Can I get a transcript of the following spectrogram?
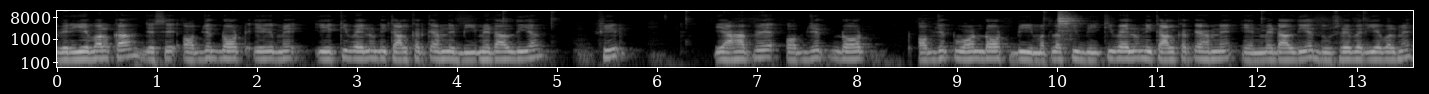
वेरिएबल का, जैसे ऑब्जेक्ट डॉट ए में ए की वैल्यू निकाल करके हमने बी में डाल दिया। फिर यहाँ पे object dot object one dot b मतलब कि बी की वैल्यू निकाल करके हमने एन में डाल दिया दूसरे वेरिएबल में।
